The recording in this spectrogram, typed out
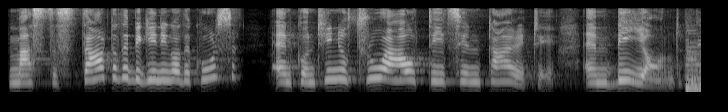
must start at the beginning of the course and continue throughout its entirety and beyond.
